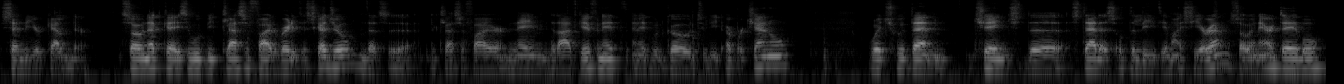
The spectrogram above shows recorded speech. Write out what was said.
send me your calendar? So in that case, it would be classified ready to schedule. That's uh, the classifier name that I've given it, and it would go to the upper channel, which would then change the status of the lead in my CRM. So in Airtable,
